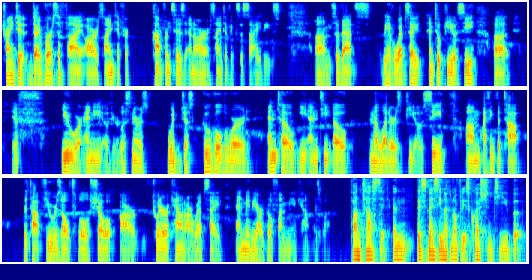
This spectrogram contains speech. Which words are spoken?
trying to diversify our scientific conferences and our scientific societies. Um, so that's we have a website, EntoPOC. Uh, if you or any of your listeners would just Google the word Ento, E N T O, and the letters POC, um, I think the top the top few results will show our Twitter account, our website, and maybe our GoFundMe account as well. Fantastic. And this may seem like an obvious question to you, but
